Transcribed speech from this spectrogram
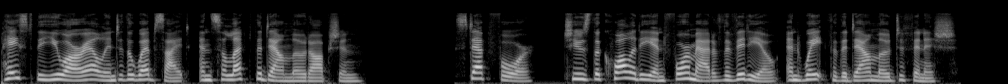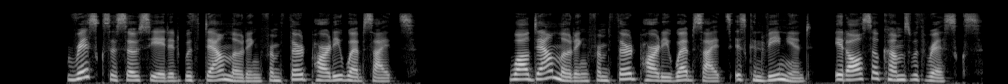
Paste the URL into the website and select the download option. Step 4 Choose the quality and format of the video and wait for the download to finish. Risks associated with downloading from third party websites. While downloading from third party websites is convenient, it also comes with risks.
